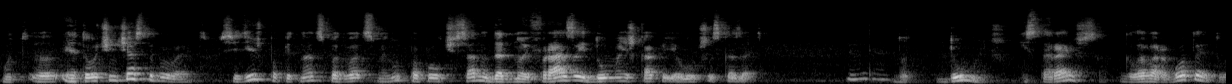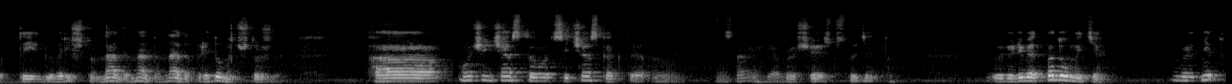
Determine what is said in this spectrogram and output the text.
Вот э, это очень часто бывает. Сидишь по 15, по 20 минут, по полчаса над одной фразой, думаешь, как ее лучше сказать. Ну, да. Но думаешь и стараешься, голова работает, вот ты говоришь, что надо, надо, надо придумать, что же. А очень часто вот сейчас как-то, э, не знаю, я обращаюсь к студентам, говорю, ребят, подумайте. Они говорят, нет,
